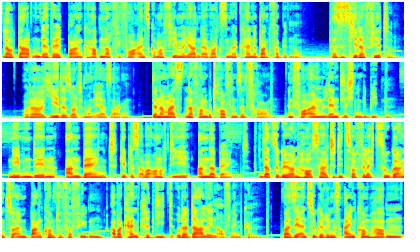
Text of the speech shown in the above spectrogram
Laut Daten der Weltbank haben nach wie vor 1,4 Milliarden Erwachsene keine Bankverbindung. Das ist jeder vierte. Oder jede sollte man eher sagen. Denn am meisten davon betroffen sind Frauen, in vor allem ländlichen Gebieten. Neben den Unbanked gibt es aber auch noch die Underbanked. Dazu gehören Haushalte, die zwar vielleicht Zugang zu einem Bankkonto verfügen, aber keinen Kredit oder Darlehen aufnehmen können. Weil sie ein zu geringes Einkommen haben,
